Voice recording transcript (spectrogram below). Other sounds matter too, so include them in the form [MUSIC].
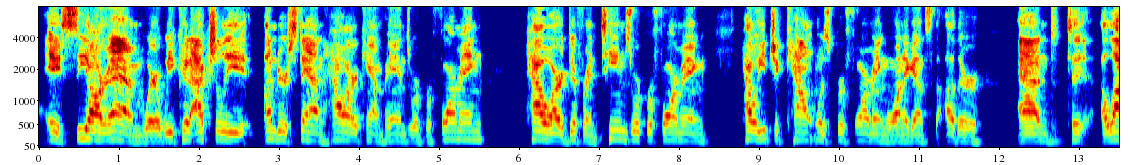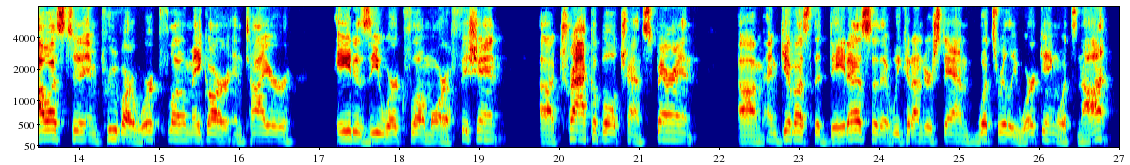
a CRM where we could actually understand how our campaigns were performing, how our different teams were performing, how each account was performing one against the other, and to allow us to improve our workflow, make our entire A to Z workflow more efficient, uh, trackable, transparent, um, and give us the data so that we could understand what's really working, what's not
